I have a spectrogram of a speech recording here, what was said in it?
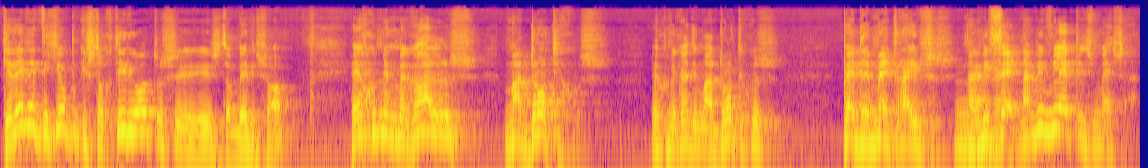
Και δεν είναι τυχαίο που και στο κτίριό τους ε, στον Περισσό έχουν μεγάλους μαντρότυχους. Έχουν κάτι μαντρότυχους πέντε μέτρα ύψος. Ναι, να, μην ναι. φε- να μην βλέπεις μέσα.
